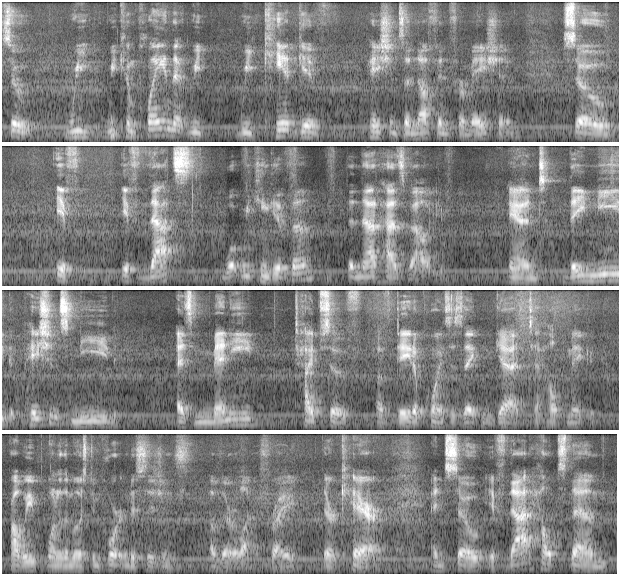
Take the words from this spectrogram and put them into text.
So we we complain that we we can't give patients enough information. So if if that's what we can give them, then that has value. And they need patients need as many types of, of data points as they can get to help make probably one of the most important decisions of their life, right? Their care. And so if that helps them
